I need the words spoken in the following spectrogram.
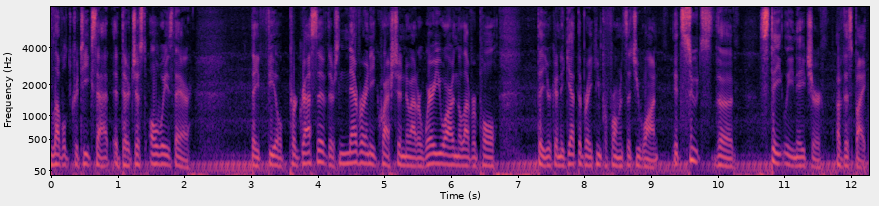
leveled critiques at. They're just always there. They feel progressive. There's never any question, no matter where you are in the lever pull, that you're going to get the braking performance that you want. It suits the stately nature of this bike.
